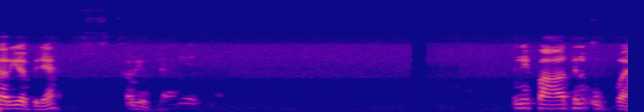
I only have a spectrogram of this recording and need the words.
കറിവേപ്പില കറിവേപ്പില. ഇനി പാകത്തിന് ഉപ്പ്.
